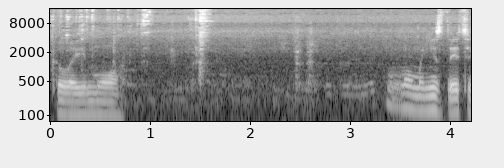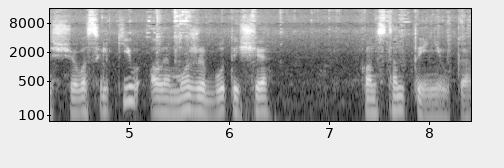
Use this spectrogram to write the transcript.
Клеймо. Ну, мені здається, що Васильків, але може бути ще Константинівка.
